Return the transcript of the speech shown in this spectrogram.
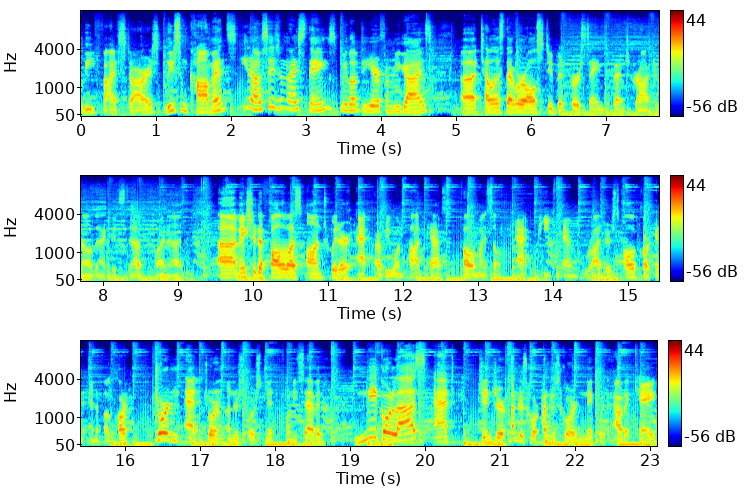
leave five stars, leave some comments. You know, say some nice things. We love to hear from you guys. Uh, tell us that we're all stupid for saying to bench Gronk and all that good stuff. Why not? Uh, make sure to follow us on Twitter at RB1 Podcast. Follow myself at Pete M. Rogers. Follow Clark at NFL Clark. Jordan at Jordan underscore Smith 27. Nicolas at Ginger underscore underscore Nick without a K.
